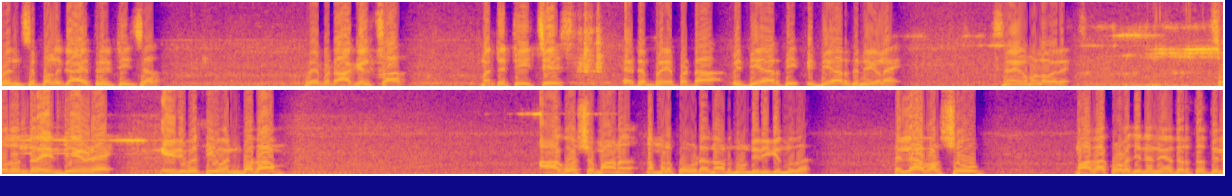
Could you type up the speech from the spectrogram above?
പ്രിൻസിപ്പൽ ഗായത്രി ടീച്ചർ പ്രിയപ്പെട്ട അഖിൽ സാർ മറ്റ് ടീച്ചേഴ്സ് ഏറ്റവും പ്രിയപ്പെട്ട വിദ്യാർത്ഥി വിദ്യാർത്ഥിനികളെ സ്നേഹമുള്ളവരെ. സ്വതന്ത്ര ഇന്ത്യയുടെ എഴുപത്തി ഒൻപതാം ആഘോഷമാണ് നമ്മളിപ്പോൾ ഇവിടെ നടന്നുകൊണ്ടിരിക്കുന്നത്. എല്ലാ വർഷവും മാതാ കോളേജിന്റെ നേതൃത്വത്തിൽ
